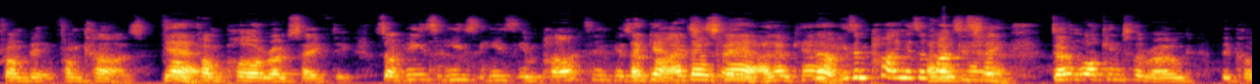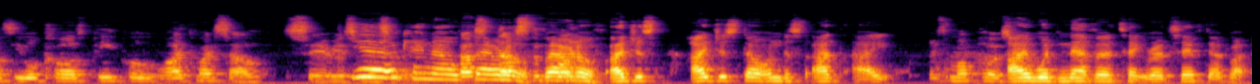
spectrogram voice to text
from from cars, from, Yeah. from poor road safety. So he's he's he's imparting his advice. Again, I don't saying- care. I don't care. No, he's imparting his don't advice. He's care. saying, "Don't walk into the road because you will cause people like myself serious Yeah, misery." okay, no, that's, fair that's enough, the fair point. enough. I just I just don't understand. I, I It's more personal. I would never take road safety advice.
